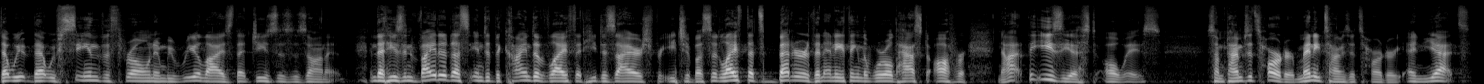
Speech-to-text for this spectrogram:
that, we, that we've seen the throne and we realize that Jesus is on it. And that he's invited us into the kind of life that he desires for each of us a life that's better than anything the world has to offer. Not the easiest, always. Sometimes it's harder, many times it's harder. And yet,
